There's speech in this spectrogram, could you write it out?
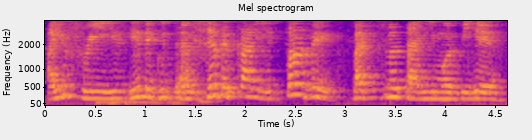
are you free? Is, is it a good time? She just said, "Kale, Thursday by slow time you must be here."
